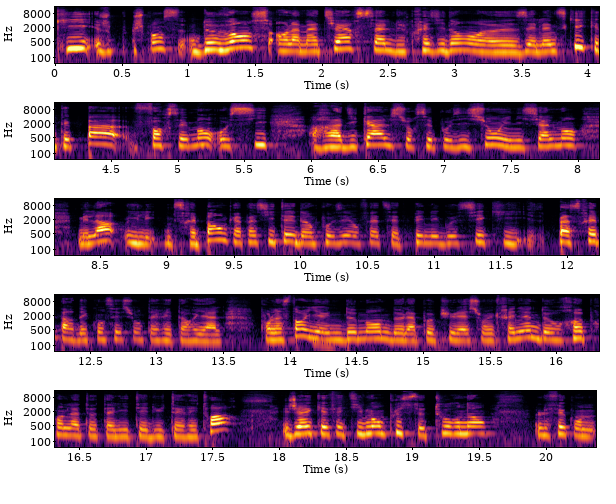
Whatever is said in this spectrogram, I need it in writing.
qui, je, pense, devance en la matière celle du président Zelensky, qui n'était pas forcément aussi radical sur ses positions initialement. Mais là, il ne serait pas en capacité d'imposer en fait cette paix négociée qui passerait par des concessions pour l'instant, il y a une demande de la population ukrainienne de reprendre la totalité du territoire. Et je dirais qu'effectivement, plus ce tournant, le fait qu'on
